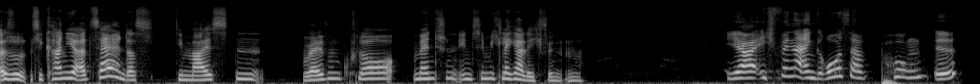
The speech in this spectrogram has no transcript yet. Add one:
also sie kann ja erzählen, dass die meisten Ravenclaw-Menschen ihn ziemlich lächerlich finden. Ja, ich finde, ein großer Punkt ist,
